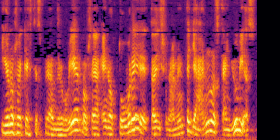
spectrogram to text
y yo no sé qué está esperando el gobierno. O sea, en octubre tradicionalmente ya no nos caen lluvias.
